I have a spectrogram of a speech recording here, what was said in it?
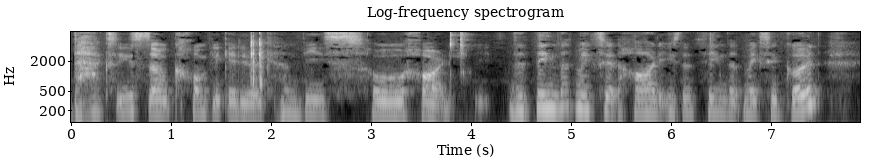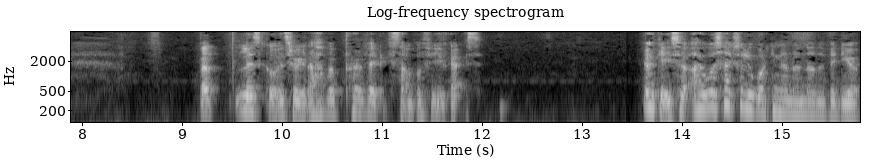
DAX is so complicated or can be so hard. The thing that makes it hard is the thing that makes it good. But let's go through it. I have a perfect example for you guys. Okay, so I was actually working on another video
